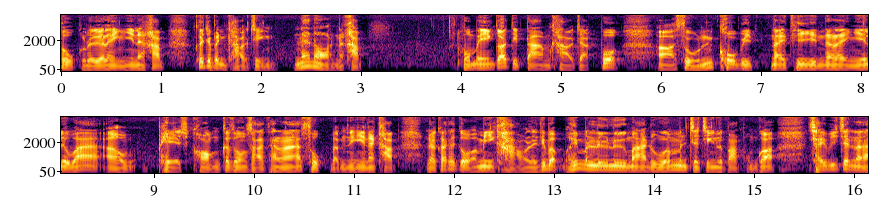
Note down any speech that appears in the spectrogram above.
สุขหรืออะไรอย่างนี้นะครับก็จะเป็นข่าวจริงแน่นอนนะครับ ผมเองก็ติดตามข่าวจากพวกศูนย์โควิด -19 อะไรอย่างนี้หรือว่าเพจของกระทรวงสาธารณสุขแบบนี้นะครับ แล้วก็ถ้าเกิดว่ามีข่าวอะไรที่แบบเฮ้ยมันลือๆมาดูว่ามันจะจริงหรือเปล่าผมก็ใช้วิจารณ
